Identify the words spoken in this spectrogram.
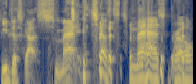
He just got smashed, just smashed, bro.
